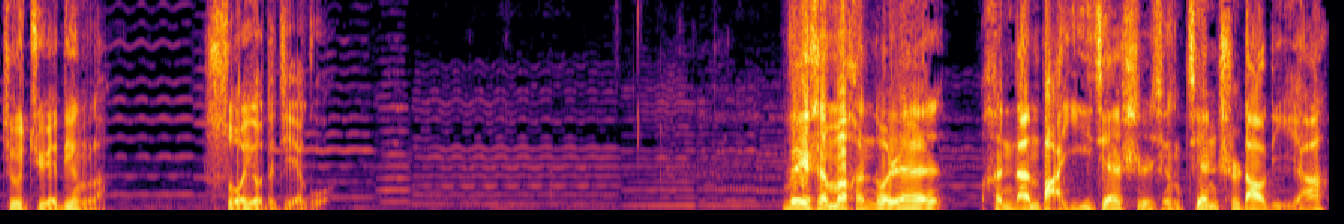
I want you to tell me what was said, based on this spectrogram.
就决定了所有的结果。为什么很多人很难把一件事情坚持到底呀？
